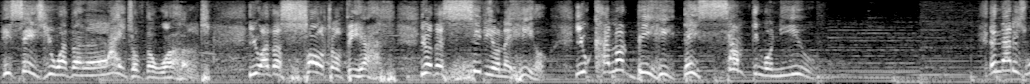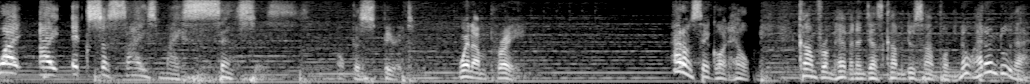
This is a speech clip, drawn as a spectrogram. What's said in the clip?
He says, You are the light of the world. You are the salt of the earth. You're the city on a hill. You cannot be hid. There's something on you. And that is why I exercise my senses of the Spirit when I'm praying. I don't say, God, help me. Come from heaven and just come and do something for me. No, I don't do that.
